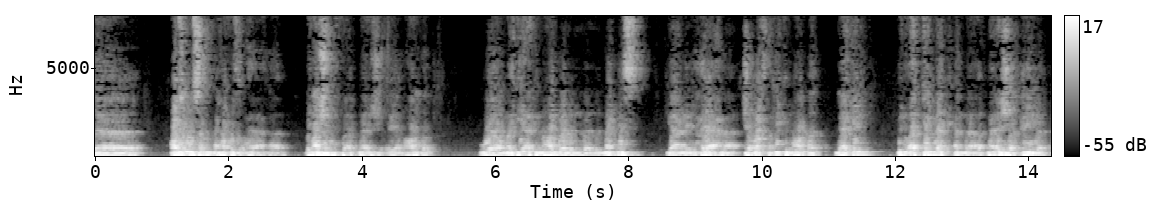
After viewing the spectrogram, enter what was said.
آه عاوز الأستاذ المحافظ الحقيقة إحنا بنشرف بأبناء الشرقيه النهارده. ومجيئك النهارده للمجلس. يعني الحقيقة إحنا تشرفنا بيك النهارده لكن بنؤكد لك أن أبناء الشرقية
